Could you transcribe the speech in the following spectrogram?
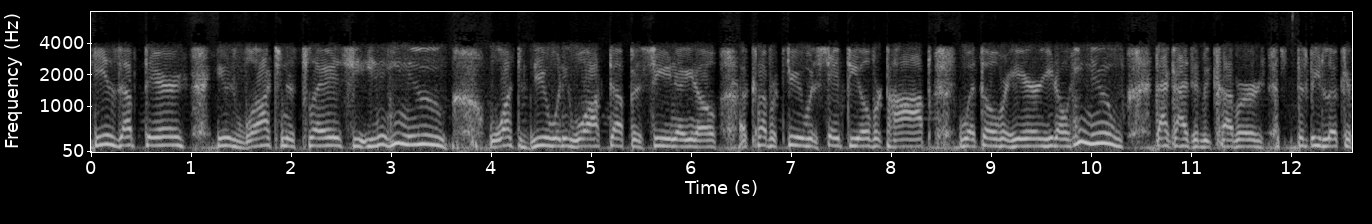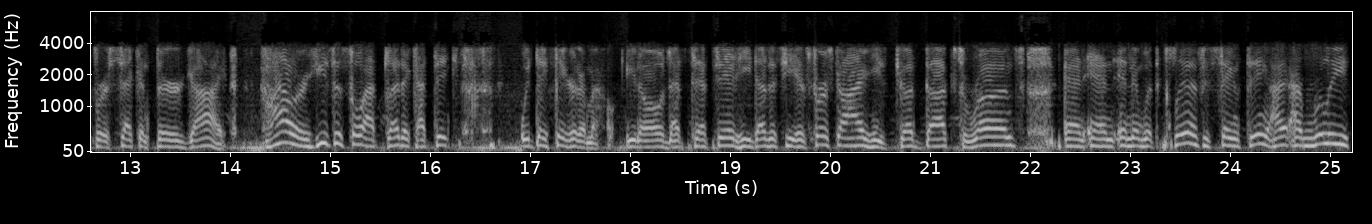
he was up there, he was watching his plays, he, he knew what to do when he walked up and seen, a, you know, a cover two with safety over top, with over here. You know, he knew that guy's to be covered, to be looking for a second, third guy. Kyler, he's just so athletic. I think we, they figured him out. You know, that's that's it. He doesn't see his first guy. He's good ducks, runs, and and and then with Cliff, the same thing. I, I really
